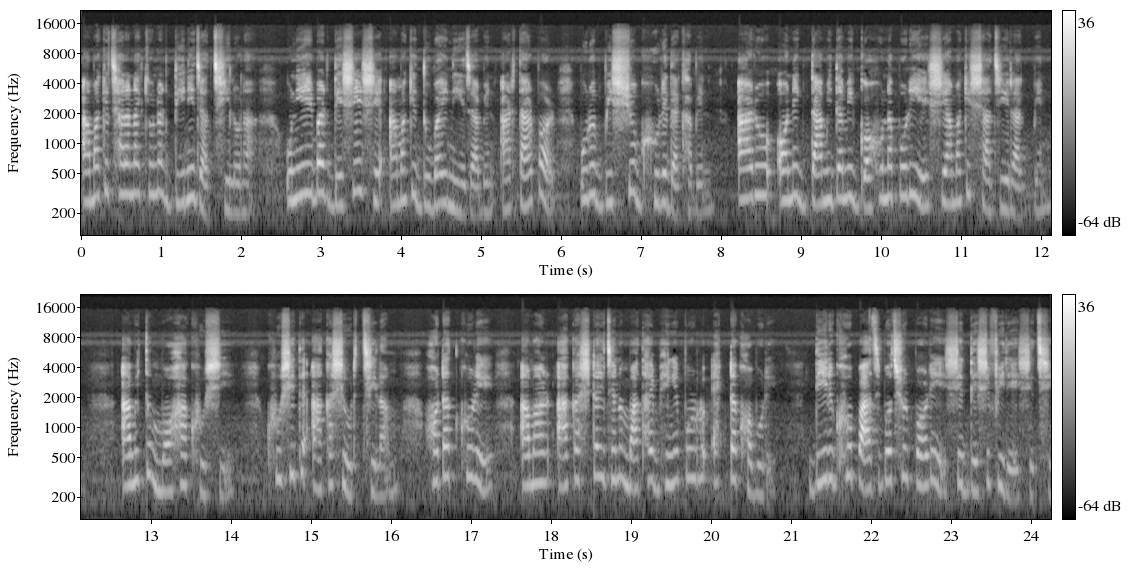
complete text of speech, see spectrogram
আমাকে ছাড়া নাকি ওনার দিনই যাচ্ছিল না। উনি এবার দেশে এসে আমাকে দুবাই নিয়ে যাবেন আর তারপর পুরো বিশ্ব ঘুরে দেখাবেন। আরও অনেক দামি দামি গহনা পরিয়ে সে আমাকে সাজিয়ে রাখবেন। আমি তো মহা খুশি। খুশিতে আকাশে উঠছিলাম। হঠাৎ করে আমার আকাশটাই যেন মাথায় ভেঙে পড়ল একটা খবরে। দীর্ঘ পাঁচ বছর পরে সে দেশে ফিরে এসেছে।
